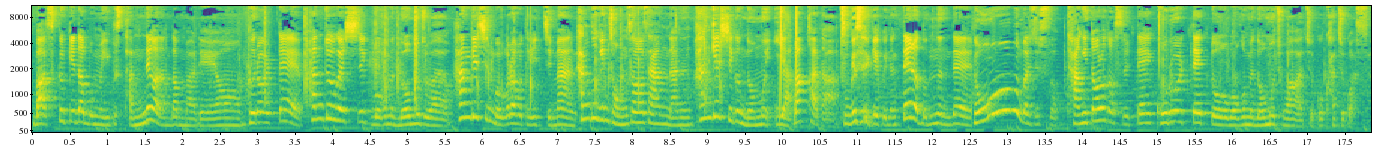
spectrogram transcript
마스크 끼다 보면 입에서 단내가 난단 말이에요. 그럴 때 한두 개씩 먹으면 너무 좋아요. 한 개씩 먹으라고 돼 있지만 한국인 정서상 나는 한 개씩은 너무 야박하다. 두 개, 세 개 그냥 때려 넣는데 너무 맛있어. 당이 떨어졌을 때 고럴 때 또 먹으면 너무 좋아가지고 가지고 왔어요.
